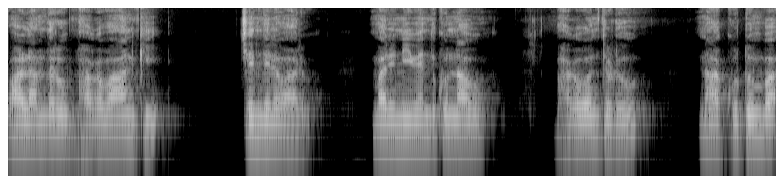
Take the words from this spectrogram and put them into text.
వాళ్ళందరూ భగవాన్కి చెందినవారు. మరి నీవెందుకున్నావు? భగవంతుడు నా కుటుంబ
